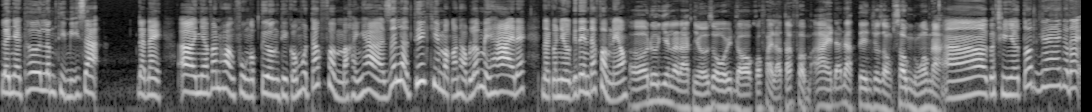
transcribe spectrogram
là nhà thơ Lâm Thị Mỹ Dạ. Đợt này, à, nhà văn Hoàng Phủ Ngọc Tường thì có một tác phẩm mà Khánh Hà rất là thích khi mà còn học lớp 12 đấy. Đạt còn nhớ cái tên tác phẩm này không? Ờ, đương nhiên là Đạt nhớ rồi. Đó có phải là tác phẩm ai đã đặt tên cho dòng sông đúng không nào? À, có trí nhớ tốt ghê cơ đấy.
